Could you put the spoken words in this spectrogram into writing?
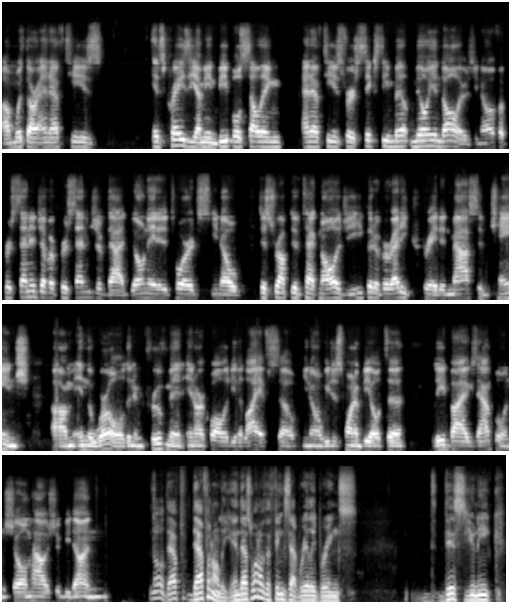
um, with our NFTs. It's crazy. I mean, people selling NFTs for $60 million, you know, if a percentage of a percentage of that donated towards, you know, disruptive technology, he could have already created massive change um, in the world and improvement in our quality of life. So, you know, we just want to be able to lead by example and show them how it should be done. No, def- definitely. And that's one of the things that really brings this unique,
